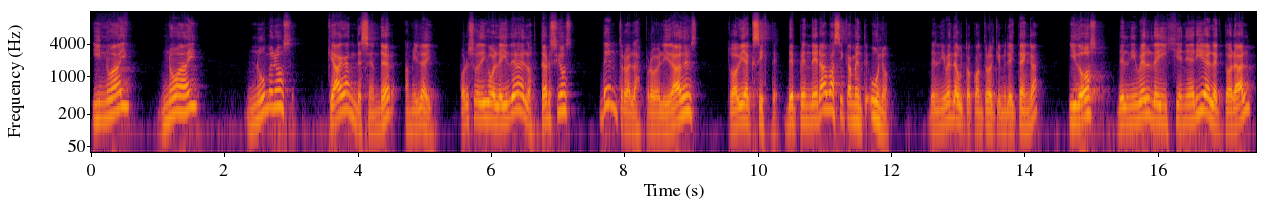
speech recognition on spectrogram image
Y no hay, no hay números que hagan descender a mi ley. Por eso digo, la idea de los tercios, dentro de las probabilidades, todavía existe. Dependerá básicamente, uno, del nivel de autocontrol que mi ley tenga, y dos, del nivel de ingeniería electoral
